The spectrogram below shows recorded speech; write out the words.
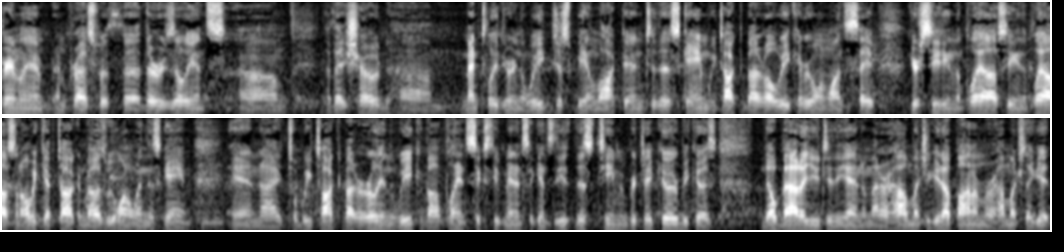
extremely impressed with uh, their resilience um, that they showed um, mentally during the week, just being locked into this game. We talked about it all week. Everyone wanted to say, You're seeding the playoffs, seeding the playoffs, and all we kept talking about is we want to win this game. Mm-hmm. And I t- we talked about it early in the week about playing 60 minutes against the, this team in particular because they'll battle you to the end, no matter how much you get up on them or how much they get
